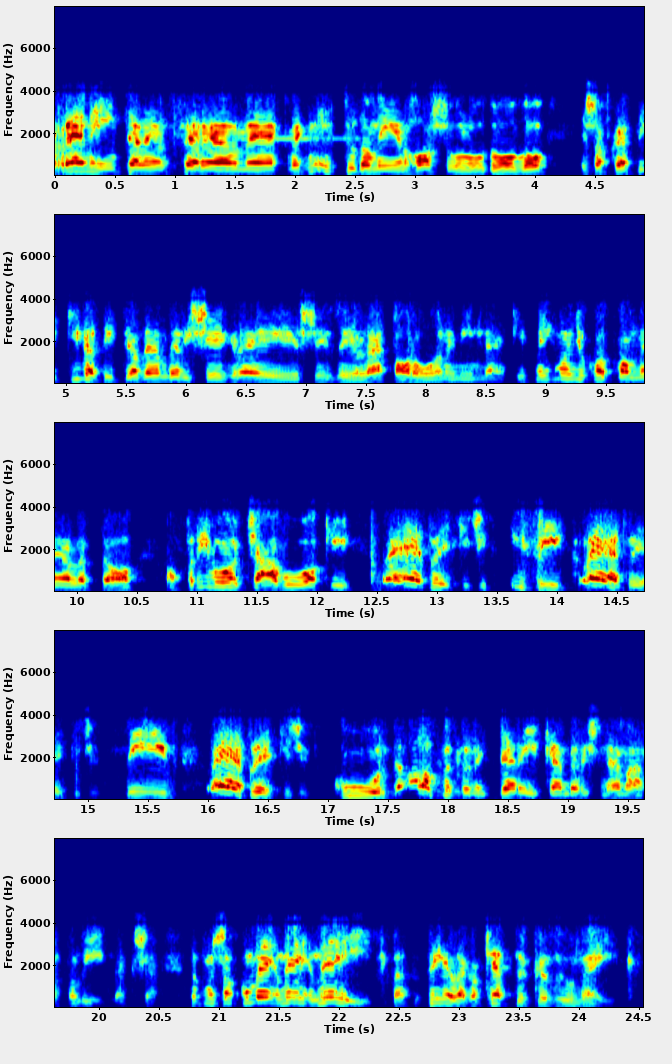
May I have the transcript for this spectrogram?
reménytelen szerelmek, meg mit tudom én, hasonló dolgok, és akkor ezt így kivetíti az emberiségre, és izé letarolni mindenkit. Még mondjuk ott van mellette a, a frivol csávó, aki lehet, hogy egy kicsit iszik, lehet, hogy egy kicsit szív, lehet, hogy egy kicsit kur, de alapvetően egy derék ember, és nem árt a légnek se. Tehát most akkor mely, mely, melyik? Tehát tényleg a kettő közül melyik?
